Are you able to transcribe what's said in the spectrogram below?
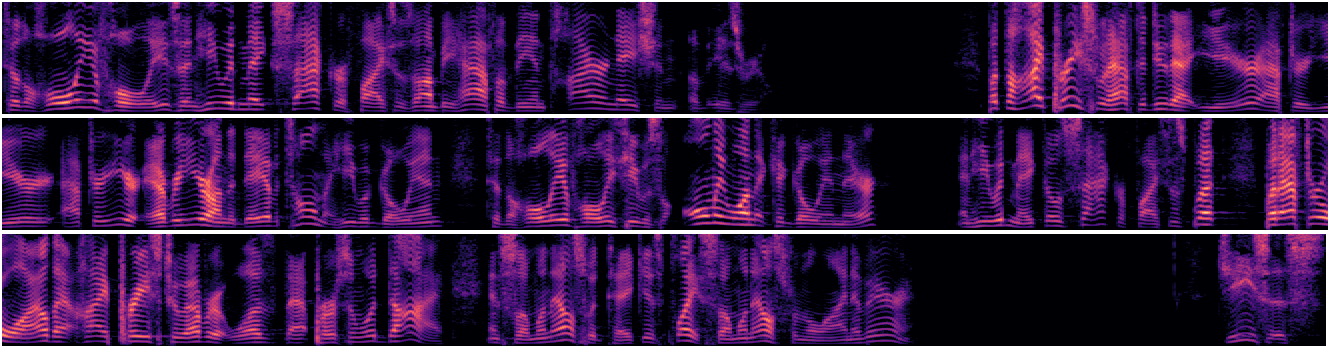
to the Holy of Holies and he would make sacrifices on behalf of the entire nation of Israel. But the high priest would have to do that year after year after year. Every year on the Day of Atonement, he would go in to the Holy of Holies. He was the only one that could go in there, and he would make those sacrifices. But, but after a while, that high priest, whoever it was, that person would die, and someone else would take his place, someone else from the line of Aaron. Jesus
